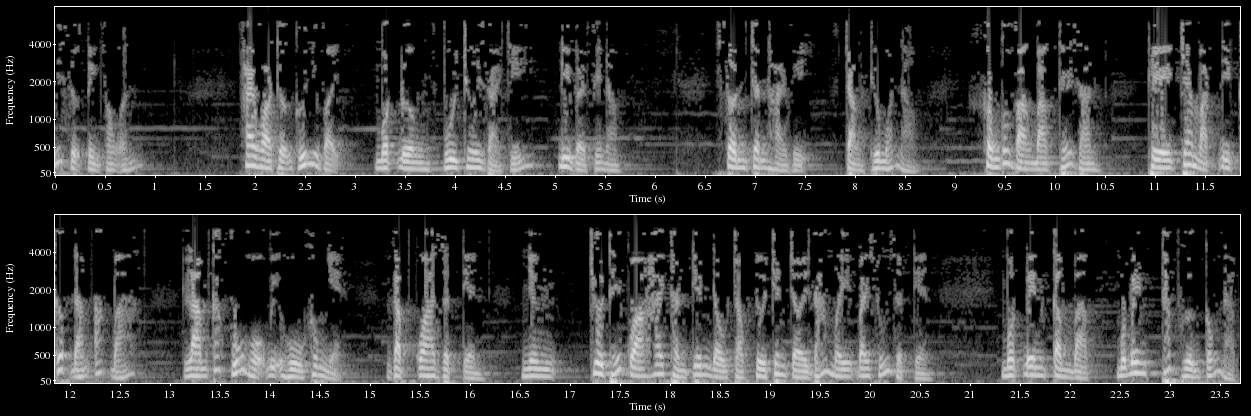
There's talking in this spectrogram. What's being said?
ý sự tình phong ấn. Hai hòa thượng cứ như vậy, Một đường vui chơi giải trí, Đi về phía nam. Sơn chân hải vị, chẳng thiếu món nào. Không có vàng bạc thế gian Thì che mặt đi cướp đám ác bá Làm các vũ hộ bị hù không nhẹ Gặp qua giật tiền Nhưng chưa thấy qua hai thần tiên đầu trọc Từ trên trời giá mây bay xuống giật tiền Một bên cầm bạc một bên thắp hương cống nạp,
